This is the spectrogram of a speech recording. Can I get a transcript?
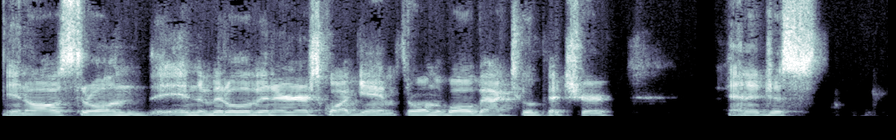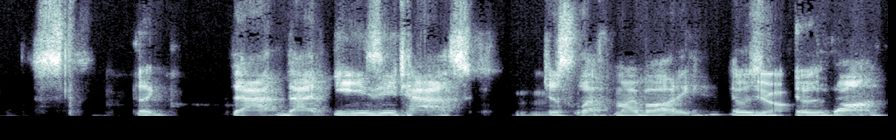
You know, I was throwing in the middle of an inter squad game, throwing the ball back to a pitcher, and it just like that that easy task Mhm. just left my body. It was Yeah. it was gone.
